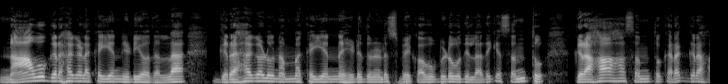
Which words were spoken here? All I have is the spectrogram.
ನಾವು ಗ್ರಹಗಳ ಕೈಯನ್ನು ಹಿಡಿಯೋದಲ್ಲ, ಗ್ರಹಗಳು ನಮ್ಮ ಕೈಯನ್ನು ಹಿಡಿದು ನಡೆಸಬೇಕು. ಅವು ಬಿಡುವುದಿಲ್ಲ. ಅದಕ್ಕೆ ಸಂತು, ಗ್ರಹಾಹ ಸಂತು ಕರಗ್ರಹ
